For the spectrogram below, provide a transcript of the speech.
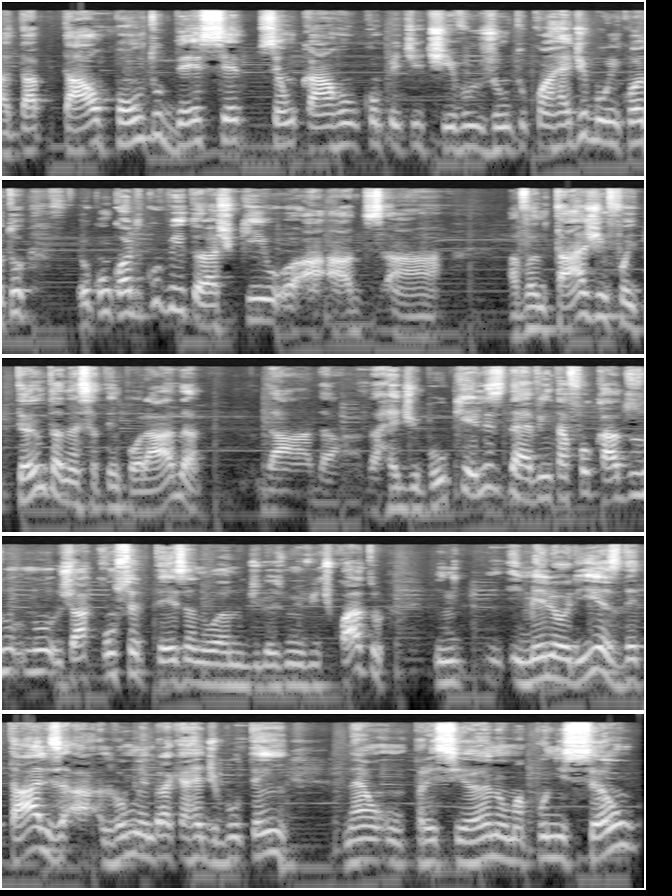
adaptar ao ponto de ser, ser um carro competitivo junto com a Red Bull. Enquanto eu concordo com o Victor, acho que a, a, a vantagem foi tanta nessa temporada da, da, da, Red Bull que eles devem estar focados no, no, já com certeza no ano de 2024 em, em melhorias, detalhes. Ah, vamos lembrar que a Red Bull tem né, um, para esse ano uma punição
